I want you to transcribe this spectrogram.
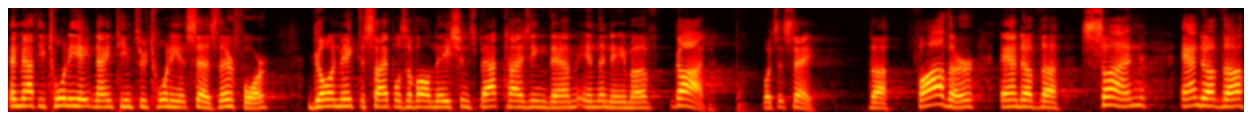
In Matthew 28, 19 through 20, it says, Therefore, go and make disciples of all nations, baptizing them in the name of God. What's it say? The Father and of the Son and of the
